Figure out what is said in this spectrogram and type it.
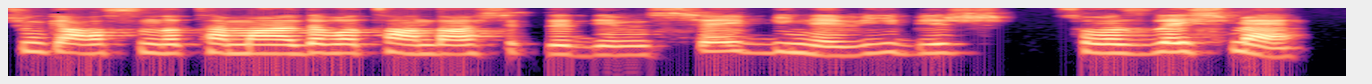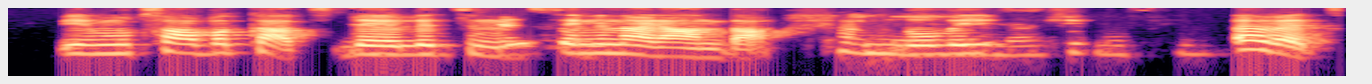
Çünkü aslında temelde vatandaşlık dediğimiz şey bir nevi bir sözleşme, bir mutabakat devletin senin aranda. Dolayısıyla evet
